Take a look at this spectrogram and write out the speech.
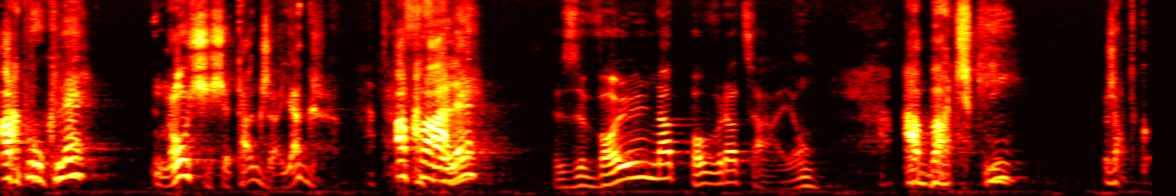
A pukle? Nosi się także, a jakże. A fale? Zwolna powracają. A baczki? Rzadko,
